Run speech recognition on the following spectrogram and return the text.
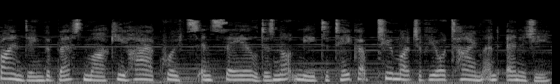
Finding the best marquee hire quotes in sale does not need to take up too much of your time and energy.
